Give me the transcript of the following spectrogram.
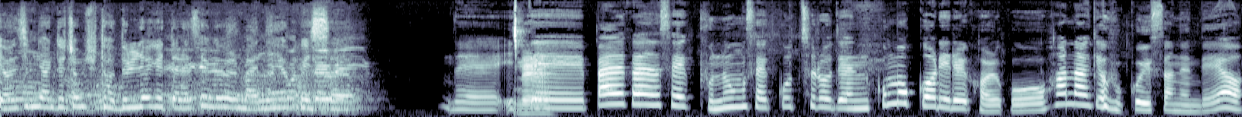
연습량도 좀씩 더 늘려야겠다는 생각을 많이 하고 있어요. 네, 이때 네. 빨간색, 분홍색 꽃으로 된 꽃목걸이를 걸고 환하게 웃고 있었는데요.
